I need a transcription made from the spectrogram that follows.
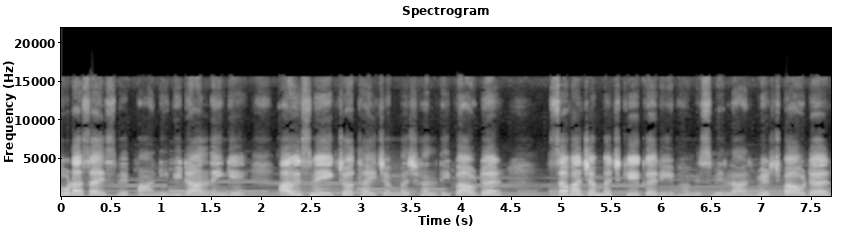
थोड़ा सा इसमें पानी भी डाल देंगे। अब इसमें एक चौथाई चम्मच हल्दी पाउडर, सवा चम्मच के करीब हम इसमें लाल मिर्च पाउडर,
